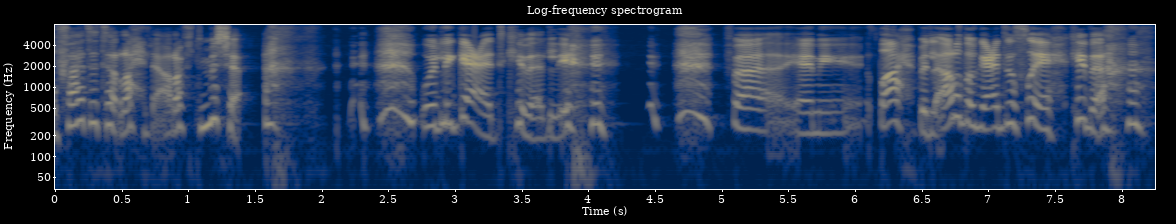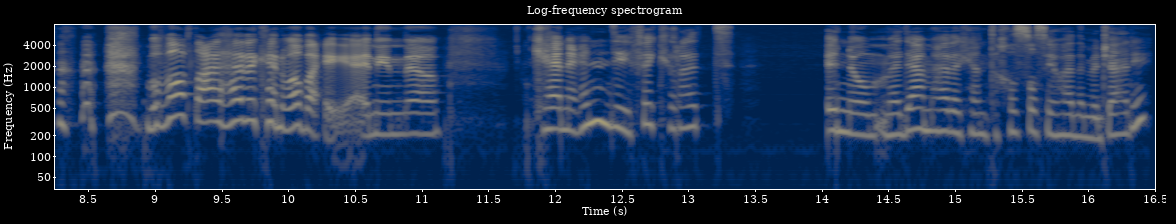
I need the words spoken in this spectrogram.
وفاتت الرحلة عرفت؟ مشى. واللي قاعد كذا اللي فيعني طاح بالأرض وقاعد يصيح كذا. بالضبط هذا كان وضعي يعني إنه كان عندي فكرة إنه ما دام هذا كان تخصصي وهذا مجالي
